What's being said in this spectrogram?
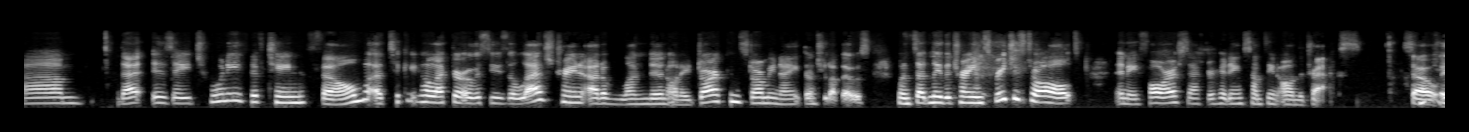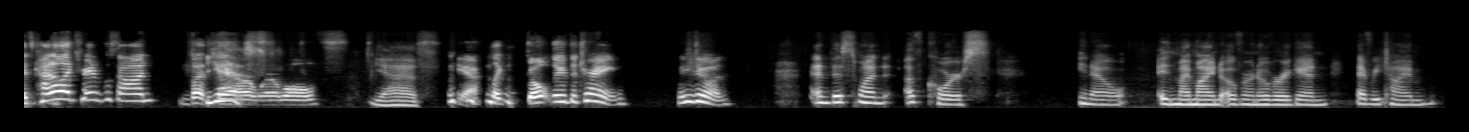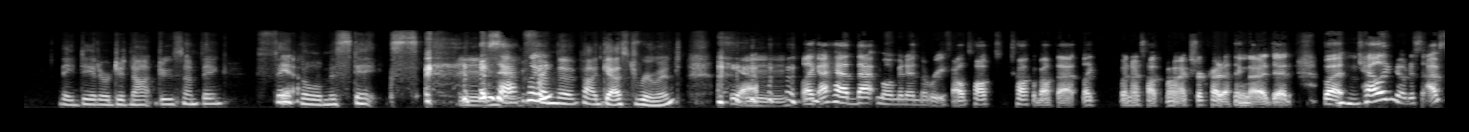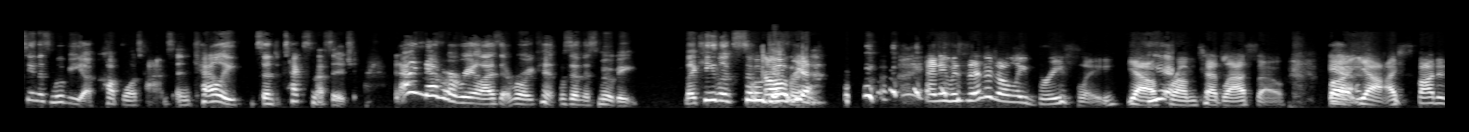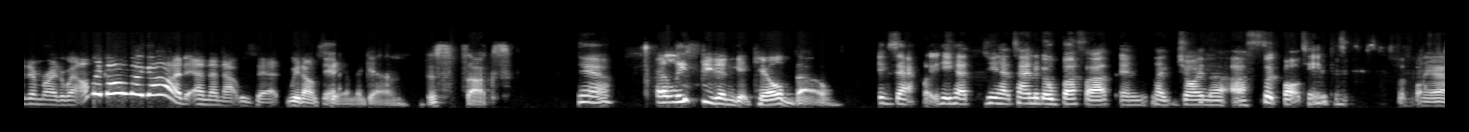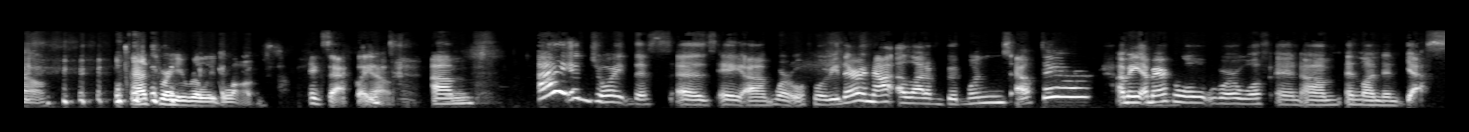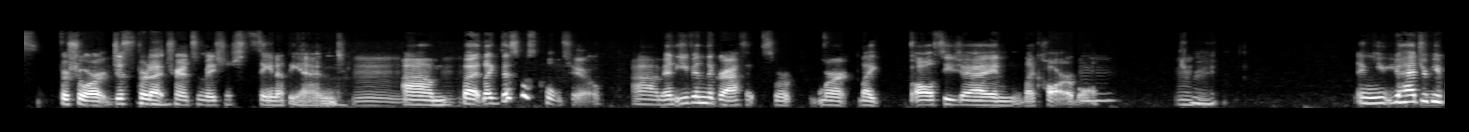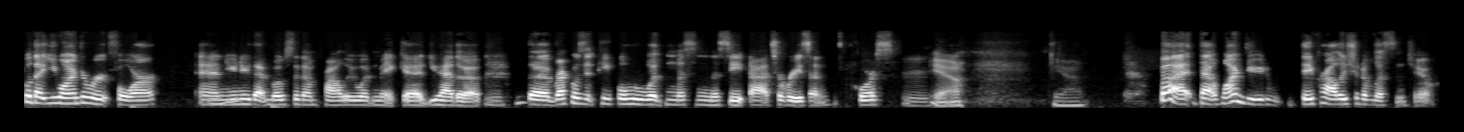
um that is a 2015 film. A ticket collector oversees the last train out of London on a dark and stormy night. Don't you love those? When suddenly the train screeches to a halt in a forest after hitting something on the tracks. So Okay. it's kind of like Train to Busan, but Yes. they're werewolves. Yes. Yeah. like, don't leave the train. What are you doing? And this one, of course, you know, in my mind over and over again, every time they did or did not do something, fatal mistakes Mhm. Exactly. from the podcast ruined. Yeah. Mhm. like I had that moment in the reef. I'll talk talk about that like when I talk about extra credit thing that I did. But Mhm. Kelly noticed I've seen this movie a couple of times, and Kelly sent a text message, and I never realized that Roy Kent was in this movie. Like he looks so different. Oh yeah. And he was in it only briefly. Yeah, Yeah. from Ted Lasso. But Yeah. yeah. I spotted him right away. I'm like, oh my God. And then that was it. We don't see Yeah. him again. This sucks. yeah, At least he didn't get killed though. exactly. He had he had time to go buff up and like join the uh, football team. Football. Yeah. That's where he really belongs. Exactly. Yeah. Um, I enjoyed this as a um, werewolf movie. There are not a lot of good ones out there. I mean, American Werewolf and um in London, yes, for sure. Just for that transformation scene at the end. Mm. Um, Mhm. but like this was cool too. Um, and even the graphics were weren't like all CGI and like horrible. Mhm. Right. And you you had your people that you wanted to root for. And Mm-hmm. you knew that most of them probably wouldn't make it. You had the Mhm. the requisite people who wouldn't listen to see uh, to reason, of course. Mhm. Yeah. Yeah. But that one dude, they probably should have listened to,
